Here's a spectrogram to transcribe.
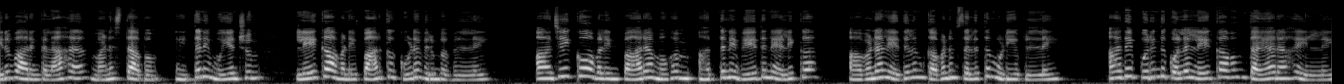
இரு வாரங்களாக மனஸ்தாபம். எத்தனை முயன்றும் லேகா அவனை பார்க்க கூட விரும்பவில்லை. அஜய்க்கோ அவளின் பாராமுகம் அத்தனை வேதனை அளிக்க அவனால் எதிலும் கவனம் செலுத்த முடியவில்லை. அதை புரிந்து கொள்ள லேகாவும் தயாராக இல்லை.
